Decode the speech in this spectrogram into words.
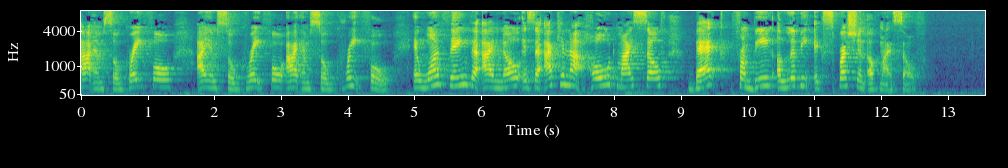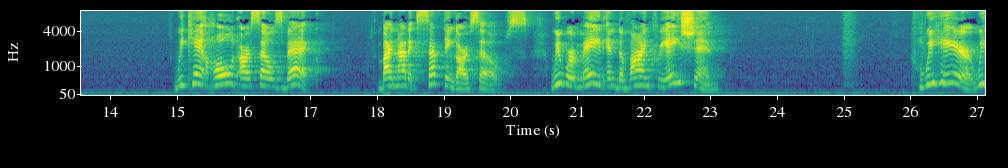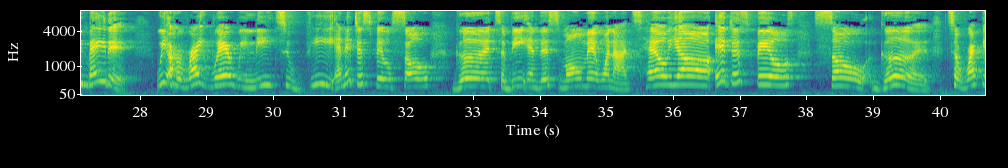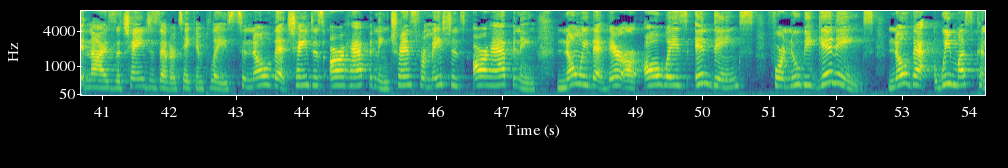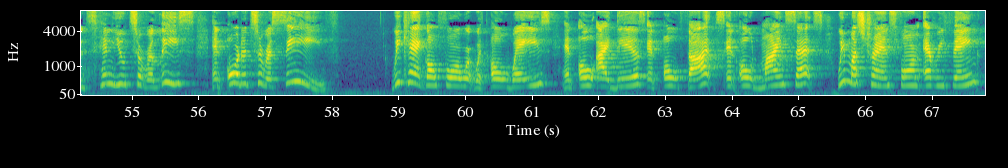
I am so grateful. I am so grateful. I am so grateful. And one thing that I know is that I cannot hold myself back from being a living expression of myself. We can't hold ourselves back by not accepting ourselves. We were made in divine creation. We here, we made it. We are right where we need to be. And it just feels so good to be in this moment when I tell y'all, it just feels so good to recognize the changes that are taking place, to know that changes are happening, transformations are happening, knowing that there are always endings for new beginnings. Know that we must continue to release in order to receive. We can't go forward with old ways and old ideas and old thoughts and old mindsets. We must transform everything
